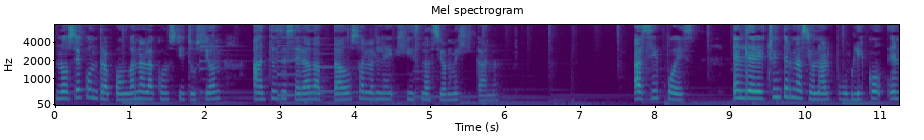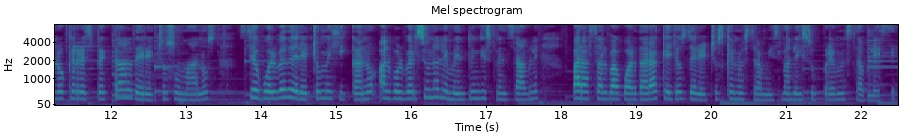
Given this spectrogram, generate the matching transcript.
no se contrapongan a la Constitución antes de ser adaptados a la legislación mexicana. Así pues, el derecho internacional público en lo que respecta a derechos humanos se vuelve derecho mexicano al volverse un elemento indispensable para salvaguardar aquellos derechos que nuestra misma ley suprema establece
